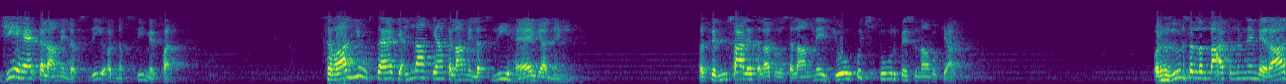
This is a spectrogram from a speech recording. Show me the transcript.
یہ ہے کلام لفظی اور نفسی میں فرق۔ سوال یہ اٹھتا ہے کہ اللہ کیا ہاں کلام لفظی ہے یا نہیں؟ حضرت موسا علیہ صلاح والسلام نے جو کچھ طور پہ سنا وہ کیا؟ تھا اور حضور صلی اللہ علیہ وسلم نے معراج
